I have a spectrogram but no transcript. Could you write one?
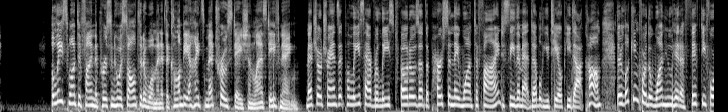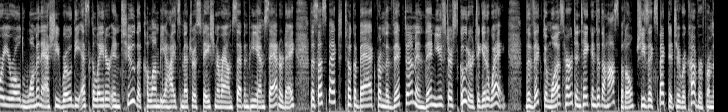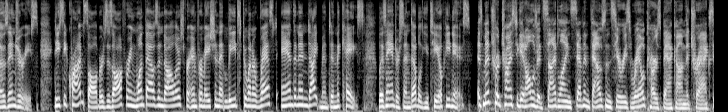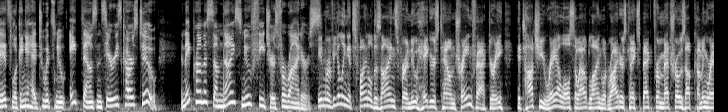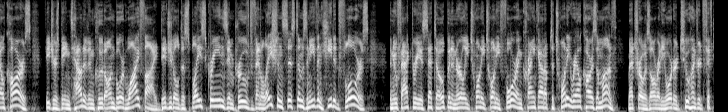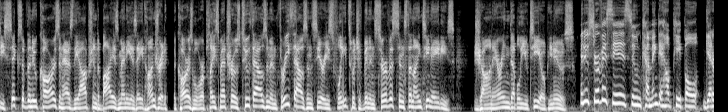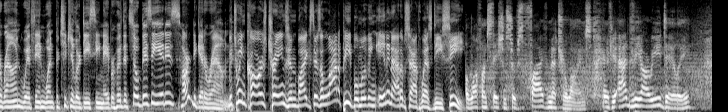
Police want to find the person who assaulted a woman at the Columbia Heights Metro station last evening. Metro Transit Police have released photos of the person they want to find. See them at WTOP.com. They're looking for the one who hit a 54 year old woman as she rode the escalator into the Columbia Heights Metro station around 7 p.m. Saturday. The suspect took a bag from the victim and then used her scooter to get away. The victim was hurt and taken to the hospital. She's expected to recover from those injuries. DC Crime Solvers is offering $1,000 for information that leads to an arrest and an indictment in the case. Liz Anderson, WTOP News. As Metro tries to get all of its Sideline 7000 series rail cars back on the tracks, it's looking ahead to its new 8000 series cars too and they promise some nice new features for riders. In revealing its final designs for a new Hagerstown train factory, Hitachi Rail also outlined what riders can expect from Metro's upcoming rail cars. Features being touted include onboard Wi Fi, digital display screens, improved ventilation systems, and even heated floors. The new factory is set to open in early 2024 and crank out up to 20 rail cars a month. Metro has already ordered 256 of the new cars and has the option to buy as many as 800. The cars will replace Metro's 2000 and 3000 series fleets, which have been in service since the 1980s. John Aaron, WTOP News. A new service is soon coming to help people get around within one particular DC neighborhood that's so busy it is hard to get around. Between cars, trains, and bikes, there's a lot of people moving in and out of Southwest DC. L'Enfant Station serves five metro lines, and if you add VRE daily,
